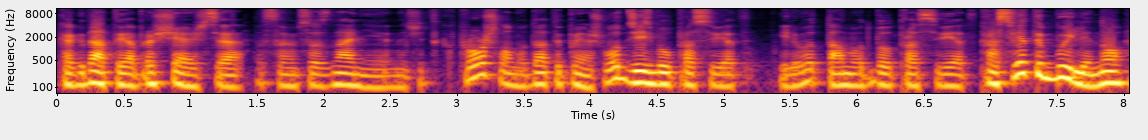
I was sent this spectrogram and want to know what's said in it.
Когда ты обращаешься в своем сознании, значит, к прошлому, да, ты понимаешь, вот здесь был просвет, или вот там вот был просвет. Просветы были, но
